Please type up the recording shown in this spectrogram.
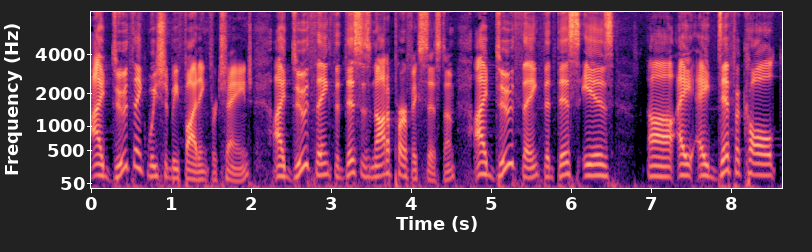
I do think we should be fighting for change. I do think that this is not a perfect system. I do think that this is uh, a, a difficult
